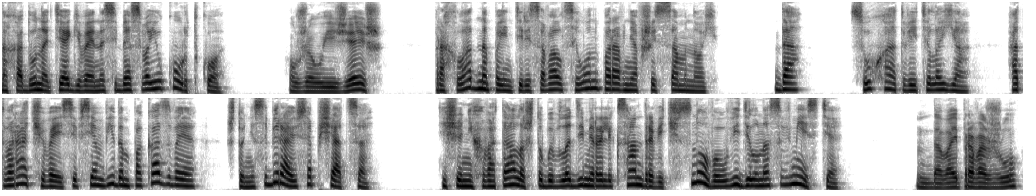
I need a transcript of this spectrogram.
на ходу натягивая на себя свою куртку. «Уже уезжаешь?» Прохладно поинтересовался он, поравнявшись со мной. «Да», — сухо ответила я, отворачиваясь и всем видом показывая, что не собираюсь общаться. Еще не хватало, чтобы Владимир Александрович снова увидел нас вместе. «Давай провожу.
